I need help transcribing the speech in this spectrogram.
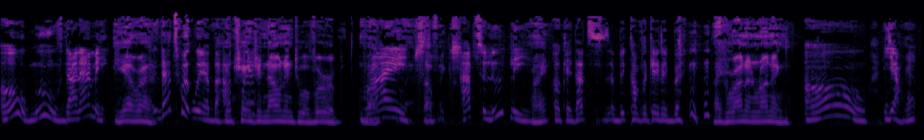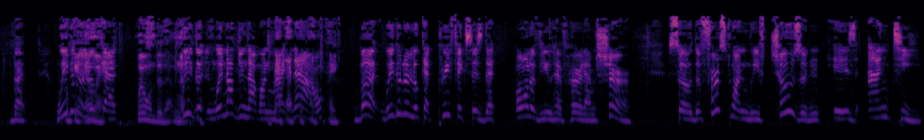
Oh, move, dynamic. Yeah, right. That's what we're You about. can change a We're- noun into a verb. by Right. Suffix. Absolutely. Right. Okay, that's a bit complicated, but Like run and running. oh, yeah. Yeah. But we're Okay, going to look at we won't do that. No. We're, go- we're not doing that one right now, Okay. but we're going to look at prefixes that all of you have heard, I'm sure. So the first one we've chosen is anti,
